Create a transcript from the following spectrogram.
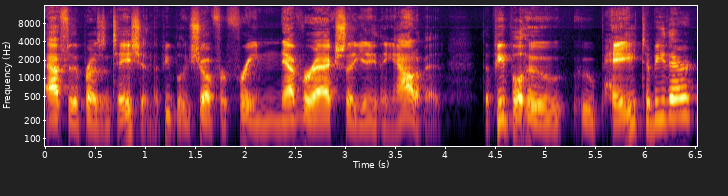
after the presentation. The people who show up for free never actually get anything out of it. The people who who pay to be there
